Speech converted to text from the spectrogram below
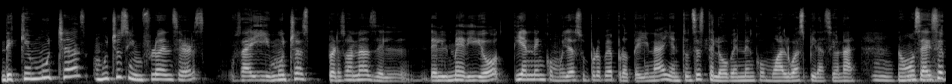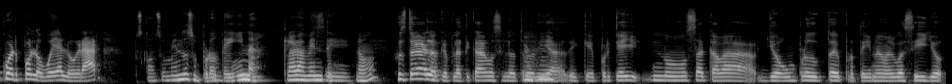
De que muchas, muchos influencers o sea, y muchas personas del, del medio tienen como ya su propia proteína y entonces te lo venden como algo aspiracional, ¿no? O sea, ese cuerpo lo voy a lograr pues consumiendo su proteína, claramente, Sí. ¿no? Justo era lo que platicábamos el otro día, de que por qué no sacaba yo un producto de proteína o algo así. Yo,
